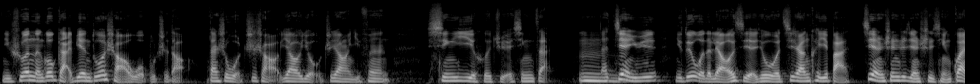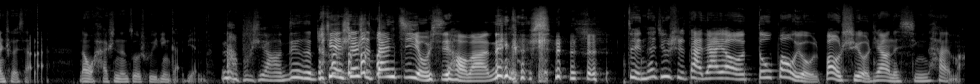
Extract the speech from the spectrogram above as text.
你说能够改变多少，我不知道。但是我至少要有这样一份心意和决心在。嗯，那鉴于你对我的了解，就我既然可以把健身这件事情贯彻下来，那我还是能做出一定改变的。那不一样，那个健身是单机游戏，好吗？那个是对，那就是大家要都抱有、抱持有这样的心态嘛，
